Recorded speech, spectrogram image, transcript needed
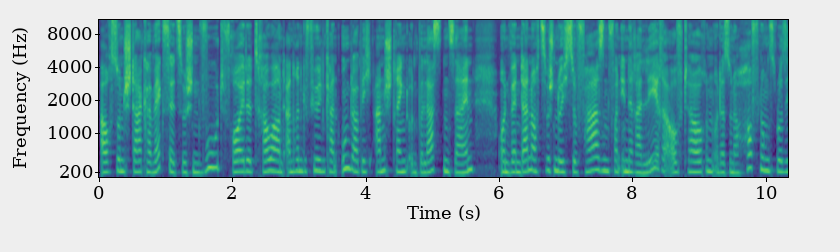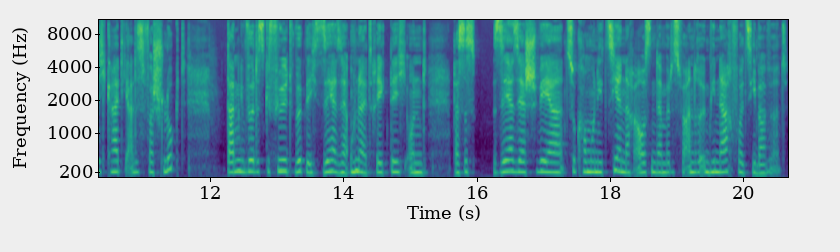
auch so ein starker Wechsel zwischen Wut, Freude, Trauer und anderen Gefühlen kann unglaublich anstrengend und belastend sein. Und wenn dann noch zwischendurch so Phasen von innerer Leere auftauchen oder so eine Hoffnungslosigkeit, die alles verschluckt, dann wird es gefühlt wirklich sehr, sehr unerträglich und das ist sehr, sehr schwer zu kommunizieren nach außen, damit es für andere irgendwie nachvollziehbar wird.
